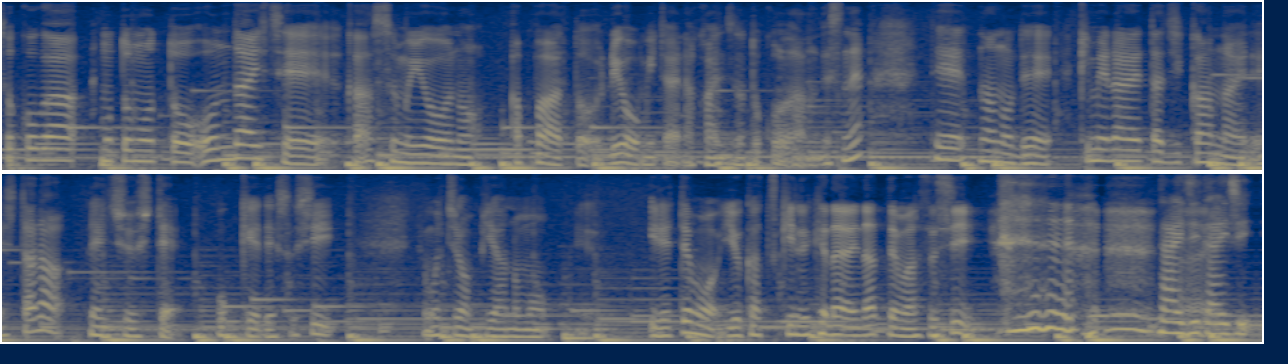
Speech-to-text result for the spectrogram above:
そこがもともと音大生が住むようなアパート寮みたいな感じのところなんですね。でなので決められた時間内でしたら練習して OK ですしもちろんピアノも入れても床突き抜けないようになってますし。大事大事、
